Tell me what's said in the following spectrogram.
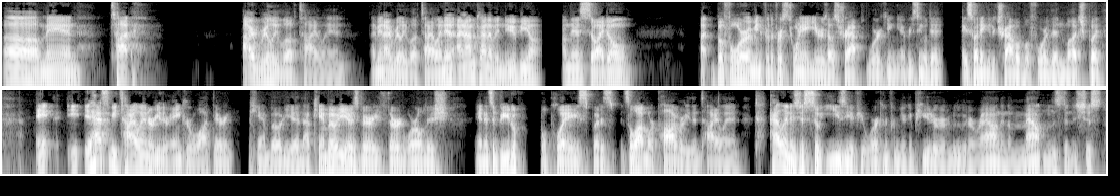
Oh man, Thai. I really love Thailand. I mean, I really love Thailand, and, and I'm kind of a newbie on, on this, so I don't. I, before, I mean, for the first 28 years, I was trapped working every single day, so I didn't get to travel before then much. But it, it has to be Thailand or either Angkor Wat there in Cambodia. Now, Cambodia is very third worldish, and it's a beautiful place, but it's it's a lot more poverty than Thailand. Thailand is just so easy if you're working from your computer and moving around in the mountains, and it's just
